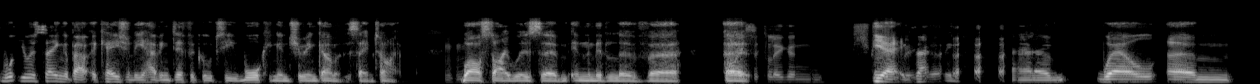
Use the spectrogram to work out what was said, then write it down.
what you were saying about occasionally having difficulty walking and chewing gum at the same time, Mhm. whilst I was um, in the middle of. Uh, uh, bicycling and yeah, exactly. um, well, um,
